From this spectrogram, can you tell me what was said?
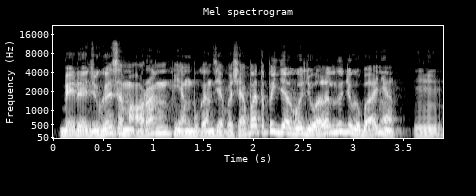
Beda juga sama orang yang bukan siapa-siapa tapi jago jualan itu juga banyak. Hmm.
